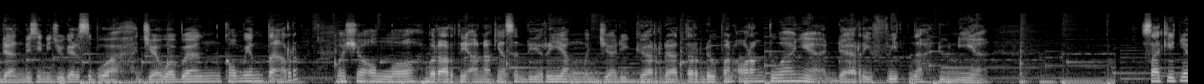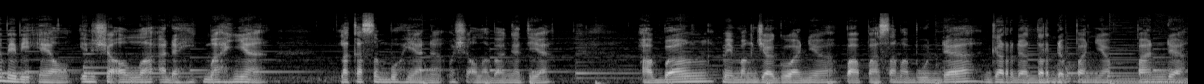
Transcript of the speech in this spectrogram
Dan di sini juga ada sebuah jawaban komentar. Masya Allah, berarti anaknya sendiri yang menjadi garda terdepan orang tuanya dari fitnah dunia. Sakitnya baby L, insya Allah ada hikmahnya. Lekas sembuh ya nak, Masya Allah banget ya. Abang memang jagoannya papa sama bunda, garda terdepannya panda.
